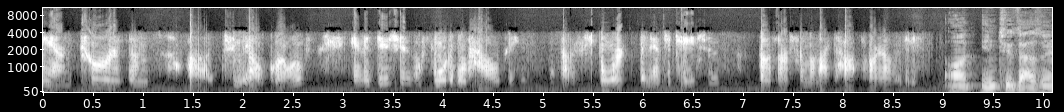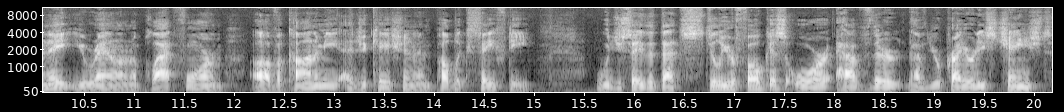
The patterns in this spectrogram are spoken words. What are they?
and tourism uh, to Elk Grove. In addition, affordable housing, uh, sports, and education. Those are some of my top priorities. On, in 2008, you ran on a platform of economy, education, and public safety. Would you say that that's still your focus, or have there have your priorities changed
